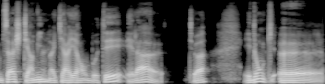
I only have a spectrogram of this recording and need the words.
Comme ça, je termine ma carrière en beauté. Et là, euh, tu vois. Et donc, euh,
